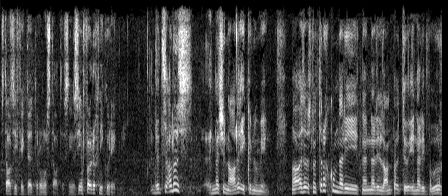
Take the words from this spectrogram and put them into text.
staatseffekte het rommelstatus nie. Dis eenvoudig nie korrek nie. Dit is alles nasionale ekonomie. Maar as ons nou terugkom na die na, na die landbou toe en na die boer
